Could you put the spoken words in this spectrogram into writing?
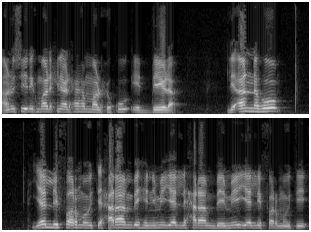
أنسينك ما لحنا الحان مالحكو الديرة. لأنه يلي فرمويتي حرام بهنمي يلي حرام بمي يلي فرمويتي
